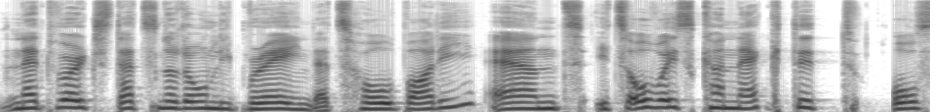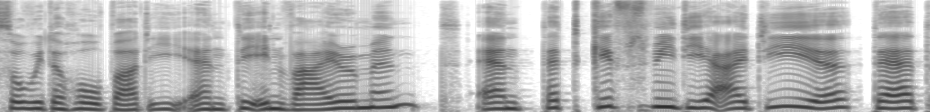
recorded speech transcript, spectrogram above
networks, that's not only brain, that's whole body. And it's always connected also with the whole body and the environment. And that gives me the idea that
